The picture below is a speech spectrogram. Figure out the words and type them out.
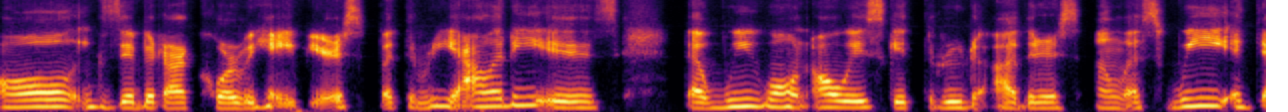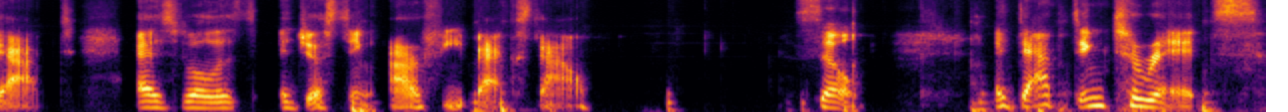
all exhibit our core behaviors but the reality is that we won't always get through to others unless we adapt as well as adjusting our feedback style so adapting to reds.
